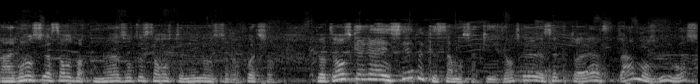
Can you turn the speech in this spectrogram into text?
algunos ya estamos vacunados, otros estamos teniendo nuestro refuerzo. Pero tenemos que agradecer de que estamos aquí, tenemos que agradecer que todavía estamos vivos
